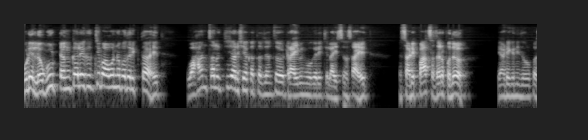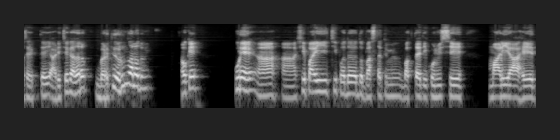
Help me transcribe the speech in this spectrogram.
पुढे लघु टंकलेखकची बावन्न पदं रिक्त आहेत. वाहन चालकची चारशे एकाहत्तर ज्यांचं ड्रायव्हिंग वगैरेचे लायसन्स आहेत. साडेपाच हजार पदं या ठिकाणी जवळपास एक ते अडीच एक हजार भरती धरून झाला तुम्ही. ओके पुढे शिपाईची पदं तो बसता तुम्ही बघतायत एकोणीसशे माळी आहेत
